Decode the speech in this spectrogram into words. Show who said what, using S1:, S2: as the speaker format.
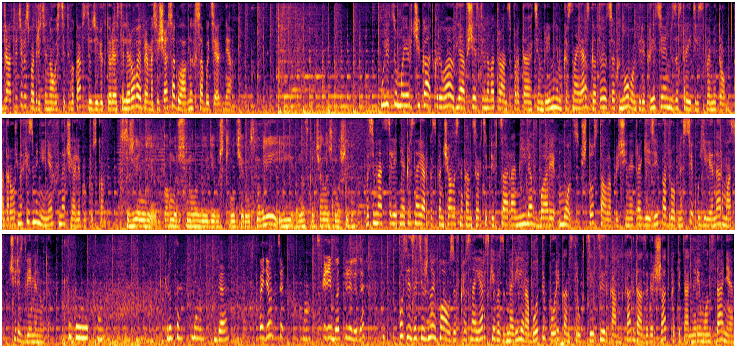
S1: Здравствуйте, вы смотрите новости ТВК в студии Виктория Столярова и прямо сейчас о главных событиях дня. Улицу Майерчика открывают для общественного транспорта. Тем временем Красноярск готовится к новым перекрытиям из-за строительства метро. О дорожных изменениях в начале выпуска.
S2: К сожалению, помочь молодой девушке ничем не смогли, и она скончалась в машине.
S1: 18-летняя красноярка скончалась на концерте певца Рамиля в баре «Моц». Что стало причиной трагедии? Подробности у Елены Армаз через две минуты.
S3: Круто.
S4: Круто?
S3: Да,
S4: Да. Пойдем в цирк?
S3: да.
S4: Скорее бы открыли, да?
S1: После затяжной паузы в Красноярске возобновили работы по реконструкции цирка. Когда завершат капитальный ремонт здания?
